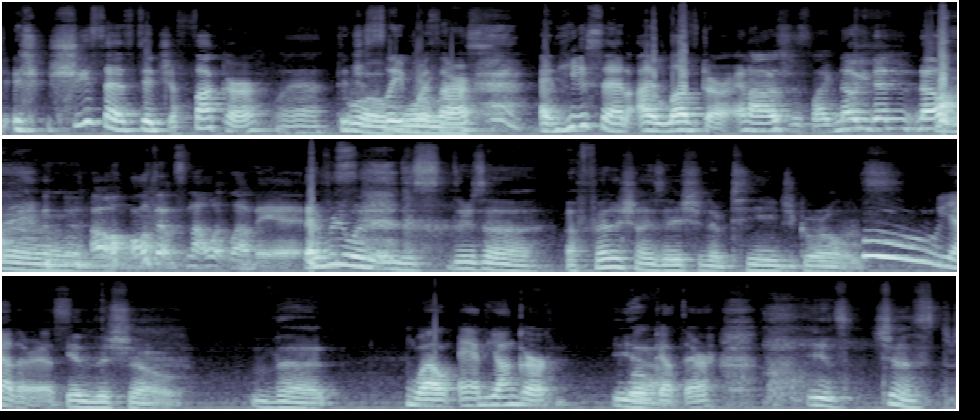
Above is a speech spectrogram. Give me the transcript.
she says, "Did you fuck her? Eh, did you Well, sleep with her?" And he said, "I loved her." And I was just like, "No, you didn't. No, Mm. no, that's not what love is." Everyone in this, there's a, a fetishization of teenage girls Ooh, yeah, there is. in this show that Well, and younger. Yeah, We'll get there. it's just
